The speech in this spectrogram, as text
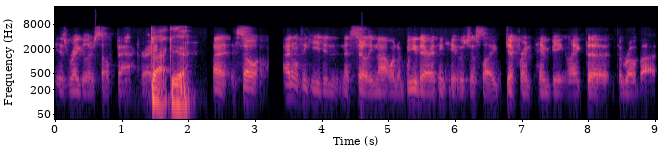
his regular self back, right? Back, yeah, Uh, so I don't think he didn't necessarily not want to be there. I think it was just like different him being like the the robot,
